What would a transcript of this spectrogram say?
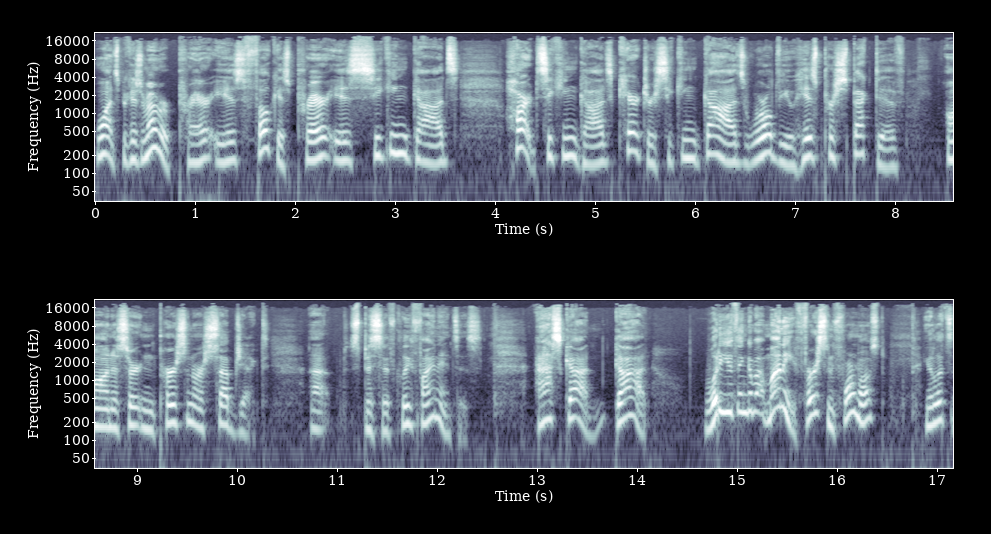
wants. Because remember, prayer is focus. Prayer is seeking God's heart, seeking God's character, seeking God's worldview, His perspective on a certain person or subject, uh, specifically finances. Ask God, God, what do you think about money? First and foremost, you know, let's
